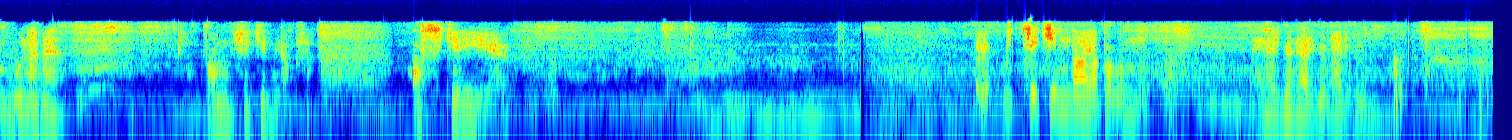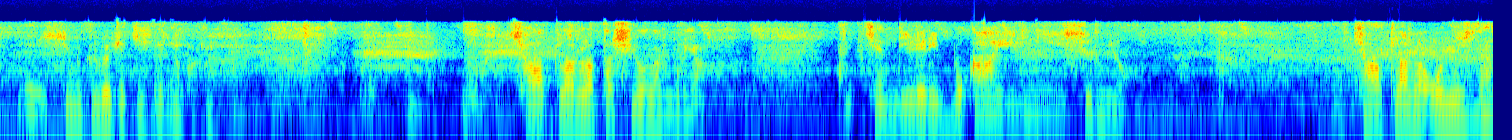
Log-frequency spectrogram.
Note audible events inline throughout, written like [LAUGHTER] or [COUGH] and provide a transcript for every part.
Bu ne be? Tam çekim yapacağım. Askeri. Evet, bir çekim daha yapalım. Her gün her gün her gün. Ee, sümüklü böcek izlerine bakın. Kağıtlarla taşıyorlar buraya. Kendileri boka sürmüyor. Kağıtlarla o yüzden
